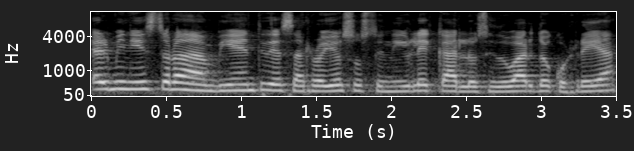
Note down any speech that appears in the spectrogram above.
El ministro de Ambiente y Desarrollo Sostenible, Carlos Eduardo Correa,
